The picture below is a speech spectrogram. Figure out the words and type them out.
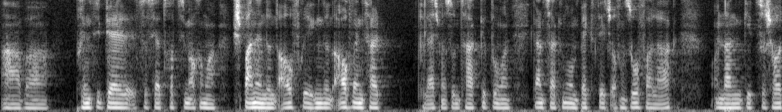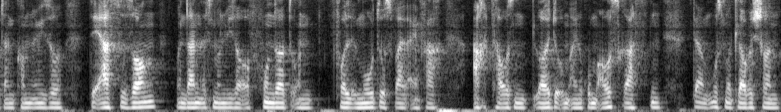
Aber prinzipiell ist es ja trotzdem auch immer spannend und aufregend. Und auch wenn es halt vielleicht mal so einen Tag gibt, wo man ganzen Tag nur im Backstage auf dem Sofa lag und dann geht zur Show, dann kommt irgendwie so der erste Song und dann ist man wieder auf 100 und voll im Modus, weil einfach 8000 Leute um einen rum ausrasten. Da muss man, glaube ich, schon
